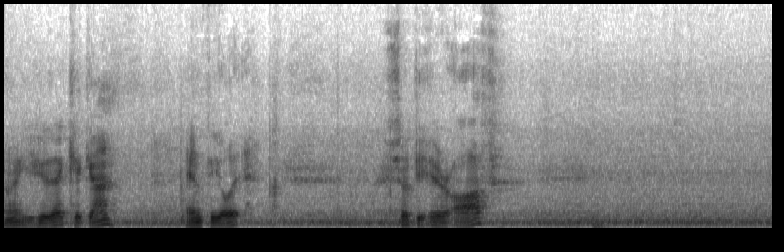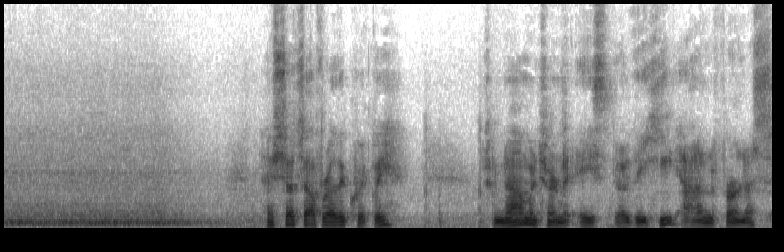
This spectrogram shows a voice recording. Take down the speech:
All right, you hear that kick on and feel it. Shut the air off. That shuts off rather quickly. So now I'm going to turn the, AC, or the heat on the furnace.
